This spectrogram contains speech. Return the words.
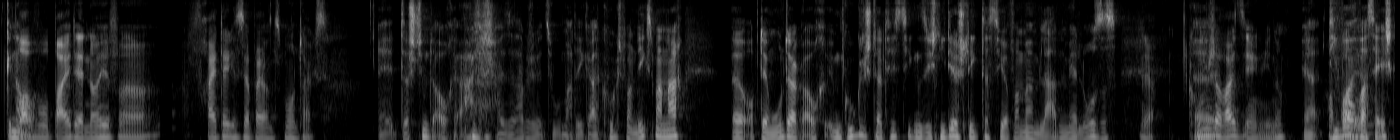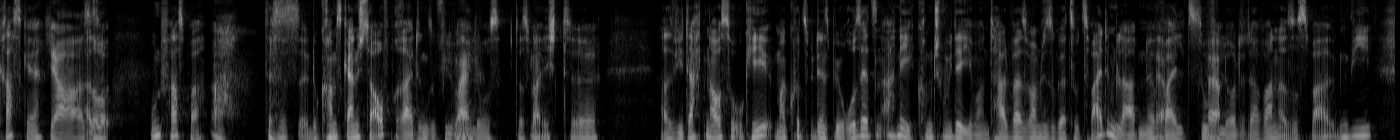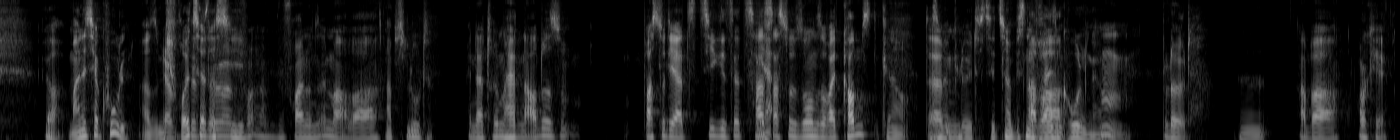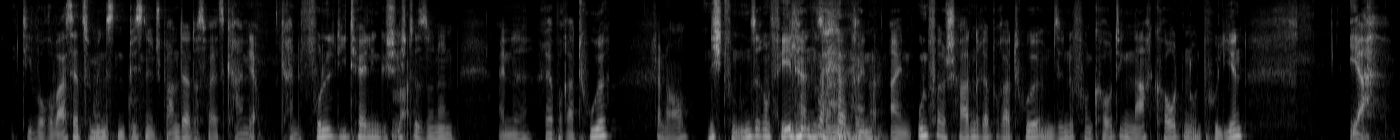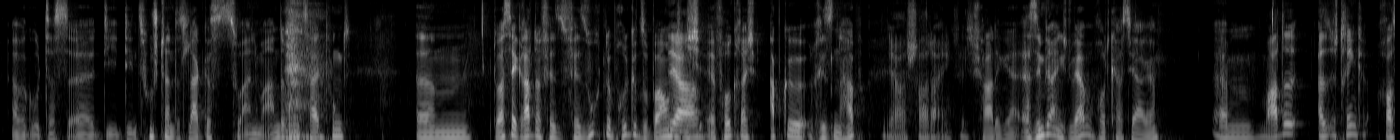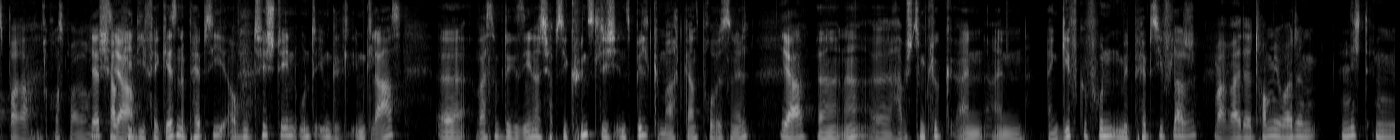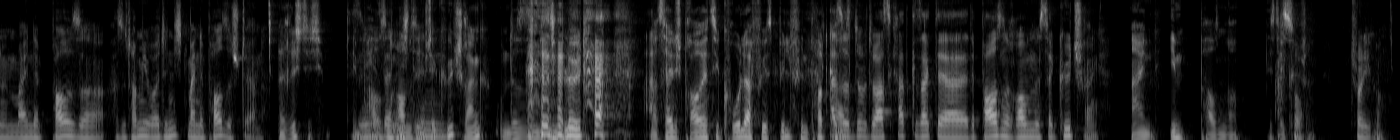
Wo, genau. wobei der neue Freitag ist ja bei uns montags. Äh, das stimmt auch. Ah, scheiße, das habe ich wieder zugemacht. Egal, guck ich beim nächsten Mal nach, äh, ob der Montag auch im Google-Statistiken sich niederschlägt, dass hier auf einmal im Laden mehr los ist. Ja. Komischerweise irgendwie, ne? Ja, die Woche war es ja echt krass, gell? Ja, also, Also, unfassbar. ah, Das ist, äh, du kamst gar nicht zur Aufbereitung, so viel war Nein. los. Das war Nein. echt, äh, also wir dachten auch so, okay, mal kurz wieder ins Büro setzen. Ach nee, kommt schon wieder jemand. Teilweise waren wir sogar zu zweit im Laden, ne, Ja. weil so Ja. viele Leute da waren. Also es war irgendwie, ja, man ist ja cool. Also mich freut es ja, dass sie, wir, freuen uns immer, aber absolut, wenn da drüben halt ein Auto ist, was du dir als Ziel gesetzt hast, Ja. dass du so und so weit kommst, genau, das ist Ähm, mir blöd. Sitzen wir ein bisschen auf heißen Kohlen. Gell? hm, blöd. Mhm. Aber okay. Die Woche war es ja zumindest ein bisschen entspannter. Das war jetzt kein, Ja. keine Full-Detailing-Geschichte, sondern eine Reparatur. Genau. nicht von unseren Fehlern, sondern ein, ein Unfallschadenreparatur im Sinne von Coating, Nachcoaten und Polieren. Ja, aber gut, das, äh, die, den Zustand des Lackes zu einem anderen Zeitpunkt. Ähm, du hast ja gerade noch vers versucht, eine Brücke zu bauen, Ja. die ich erfolgreich abgerissen habe. Ja, schade eigentlich. Schade, gell? Äh, sind wir eigentlich ein Werbepodcast, ja, gell? Ähm, warte, also ich trinke Rosbacher. Rossbacher. Und Jetzt ich habe ja. hier die vergessene Pepsi auf dem Tisch stehen und im, im Glas. Äh, weiß nicht, ob du gesehen hast, ich habe sie künstlich ins Bild gemacht, ganz professionell. Ja, Äh, ne, äh, habe ich zum Glück ein, ein, ein GIF gefunden mit Pepsi-Flasche. weil, weil der Tommy wollte nicht in meine Pause, also Tommy wollte nicht meine Pause stören. Richtig. Im Deswegen er Pausenraum ist nämlich der Kühlschrank und das ist ein bisschen blöd. Marcel, ich brauche jetzt die Cola fürs Bild für den Podcast. Also du, du hast gerade gesagt, der, der Pausenraum ist der Kühlschrank. Nein, im Pausenraum ist der Ach so. Kühlschrank. Entschuldigung.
